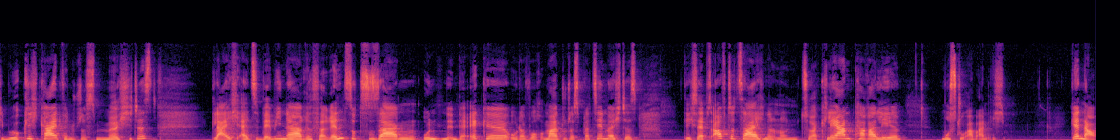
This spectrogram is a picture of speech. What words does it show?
die Möglichkeit, wenn du das möchtest, gleich als Webinar-Referenz sozusagen unten in der Ecke oder wo auch immer du das platzieren möchtest, dich selbst aufzuzeichnen und zu erklären parallel, musst du aber nicht. Genau,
